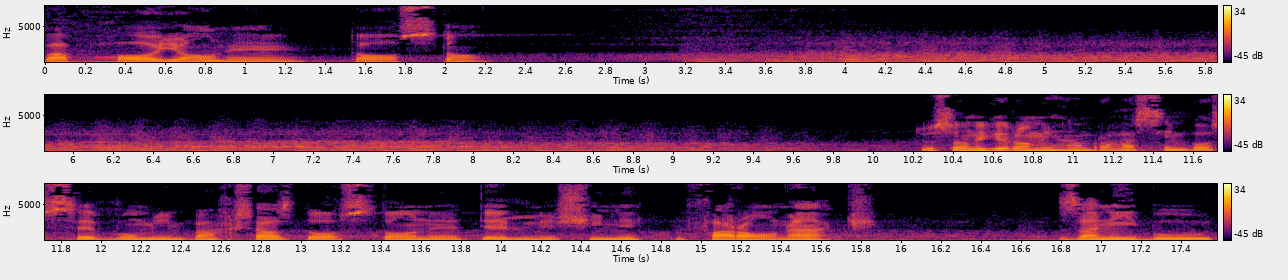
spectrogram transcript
و پایان داستان. دوستان گرامی همراه هستیم با سومین بخش از داستان دلنشین فرانک. زنی بود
